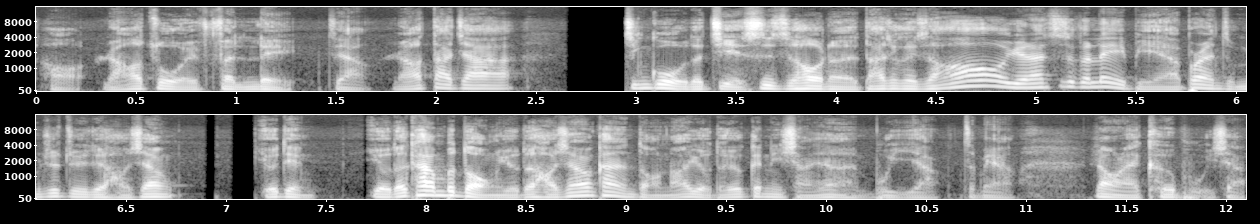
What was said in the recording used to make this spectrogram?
好，然后作为分类这样，然后大家经过我的解释之后呢，大家就可以知道哦，原来是这个类别啊，不然怎么就觉得好像有点有的看不懂，有的好像又看得懂，然后有的又跟你想象很不一样，怎么样？让我来科普一下，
